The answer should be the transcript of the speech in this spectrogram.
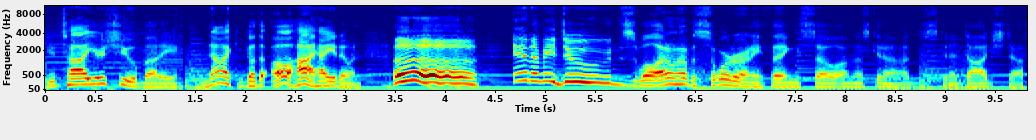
you tie your shoe, buddy. Now I can go the. Oh, hi, how you doing? Ah, enemy dudes. Well, I don't have a sword or anything, so I'm just gonna just gonna dodge stuff.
